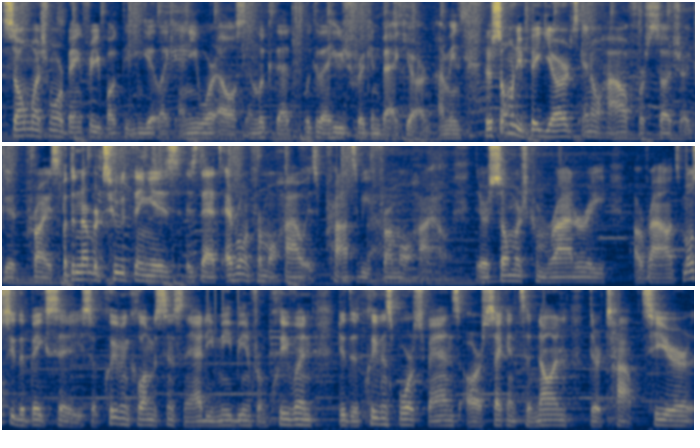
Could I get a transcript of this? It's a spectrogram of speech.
so much more bang for your buck that you can get like anywhere else. And look at that, look at that huge freaking backyard. I mean, there's so many big yards in Ohio for such a good price. But the number two thing is, is that everyone from Ohio is proud to be from Ohio. There's so much camaraderie around mostly the big cities. So Cleveland, Columbus, Cincinnati, me being from Cleveland, dude, the Cleveland sports fans are second to none. They're top tier.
